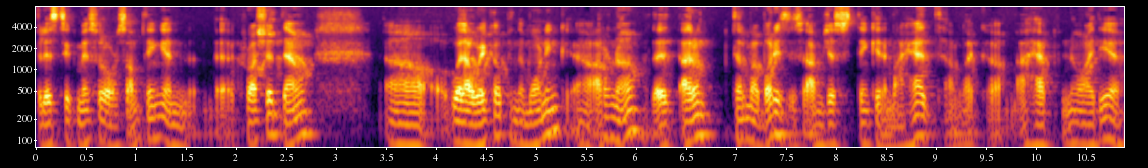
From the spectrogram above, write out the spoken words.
ballistic missile or something and uh, crush it down? Uh, when I wake up in the morning, uh, I don't know. I don't tell my body this. I'm just thinking in my head. I'm like, I have no idea.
